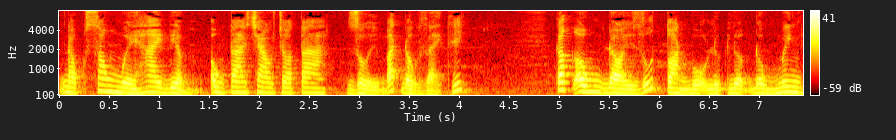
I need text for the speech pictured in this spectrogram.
Đọc xong 12 điểm ông ta trao cho ta rồi bắt đầu giải thích. Các ông đòi rút toàn bộ lực lượng đồng minh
